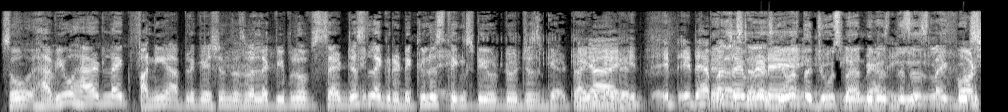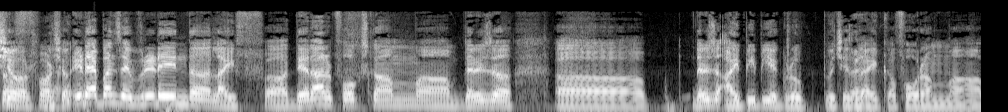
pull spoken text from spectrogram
So have you had like funny applications as well? Like people who have said just like ridiculous things to you to just get try yeah, to get in. it, it it happens us, every us. Give us the juice, man, because this is, like, for good stuff. sure, for sure. It happens every day in the life. Uh, there are folks come. um there is a. Uh, there is a IPPA group which is Right. like a forum, uh,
